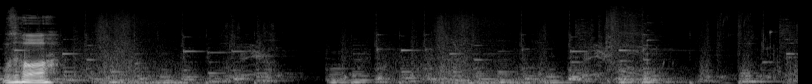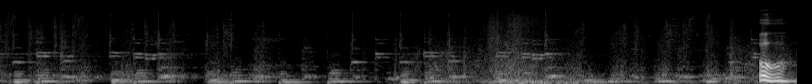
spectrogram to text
무서워. 어.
